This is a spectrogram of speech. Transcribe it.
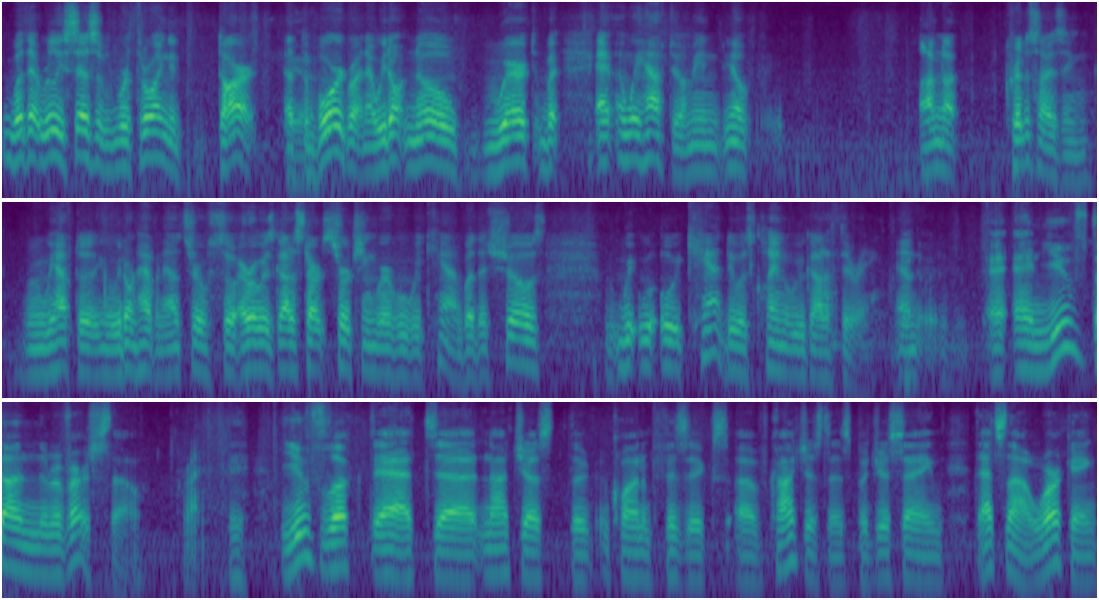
What that really says is we're throwing a dart at the board right now. We don't know where to, but, and, and we have to. I mean, you know, I'm not criticizing. I mean, we have to. You know, we don't have an answer, so everybody's got to start searching wherever we can. But it shows we, what we can't do is claim that we've got a theory. And and you've done the reverse, though. right, You've looked at uh, not just the quantum physics of consciousness, but you're saying that's not working,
